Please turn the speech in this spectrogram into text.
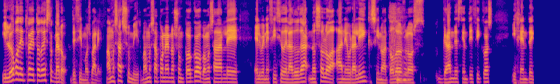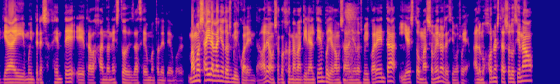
Y luego dentro de todo esto, claro, decimos, vale, vamos a asumir, vamos a ponernos un poco, vamos a darle el beneficio de la duda no solo a Neuralink, sino a todos los grandes científicos y gente que hay muy interesante eh, trabajando en esto desde hace un montón de tiempo. Vamos a ir al año 2040, ¿vale? Vamos a coger una máquina del tiempo, llegamos al año 2040 y esto más o menos decimos, bueno, a lo mejor no está solucionado,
